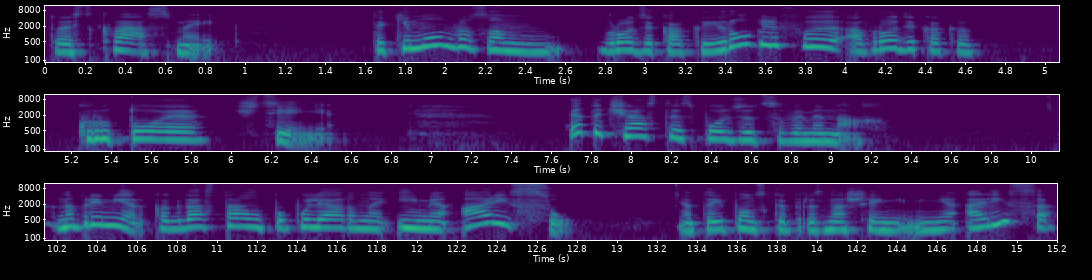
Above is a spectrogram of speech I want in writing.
то есть classmate. Таким образом, вроде как иероглифы, а вроде как и крутое чтение. Это часто используется в именах. Например, когда стало популярно имя Арису, это японское произношение меня Алиса,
